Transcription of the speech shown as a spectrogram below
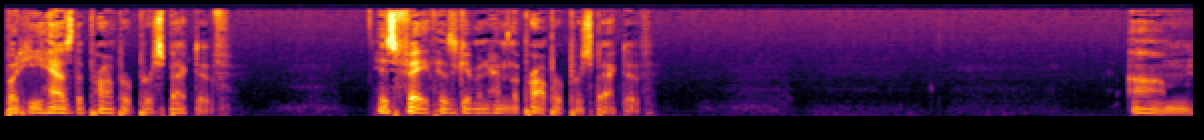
But he has the proper perspective. His faith has given him the proper perspective. Um,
